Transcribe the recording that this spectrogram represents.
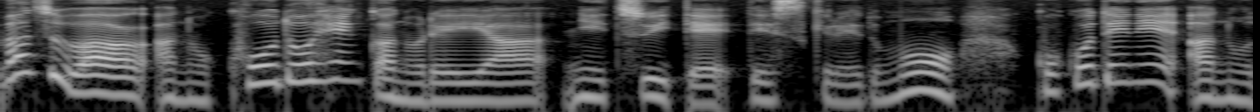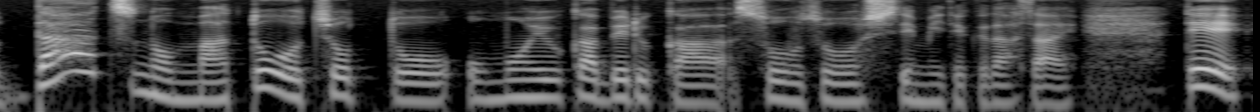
まずはあの行動変化のレイヤーについてですけれどもここでねあのダーツの的をちょっと思い浮かべるか想像してみてください。で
